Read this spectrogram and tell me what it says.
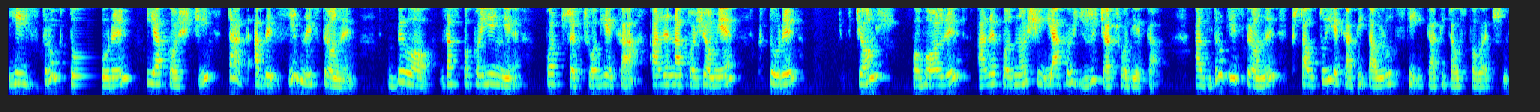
jej struktury i jakości, tak aby z jednej strony było zaspokojenie potrzeb człowieka, ale na poziomie, który wciąż powoli, ale podnosi jakość życia człowieka a z drugiej strony kształtuje kapitał ludzki i kapitał społeczny.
